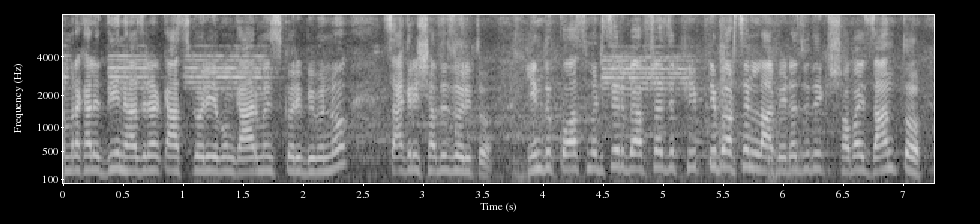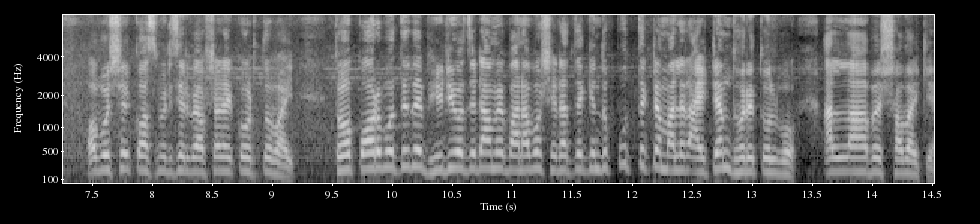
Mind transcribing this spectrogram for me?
আমরা খালি দিন হাজিরার কাজ করি এবং গার্মেন্টস করি বিভিন্ন চাকরির সাথে জড়িত। কিন্তু কসমেটিক্সের ব্যবসায় যে ফিফটি পার্সেন্ট লাভ, এটা যদি সবাই জানতো, অবশ্যই কসমেটিক্সের ব্যবসাটাই করতো ভাই। তো পরবর্তীতে ভিডিও যেটা আমি বানাবো, সেটাতে কিন্তু প্রত্যেকটা মালের আইটেম ধরে তুলবো। আল্লাহ হবে সবাইকে।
